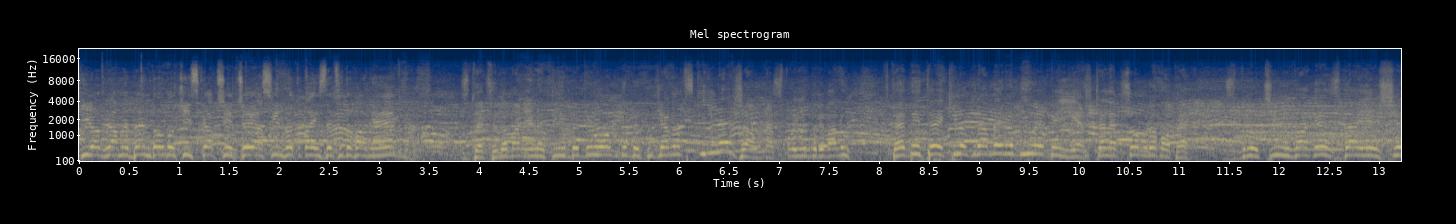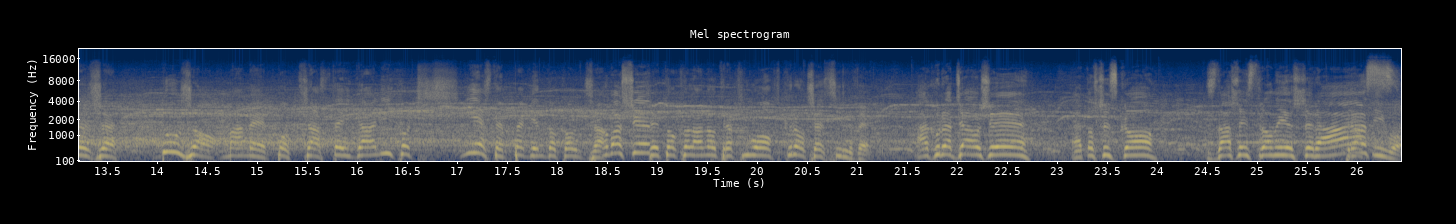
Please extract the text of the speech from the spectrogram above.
Kilogramy będą dociskać Jaya Silva tutaj zdecydowanie. Zdecydowanie lepiej by było, gdyby Pudzianowski leżał na swoim rywalu. Wtedy te kilogramy robiłyby jeszcze lepszą robotę. Zwróci uwagę, zdaje się, że dużo mamy podczas tej gali, choć nie jestem pewien do końca, No właśnie- czy to kolano trafiło w krocze Silwy. Akurat działo się to wszystko z naszej strony jeszcze raz. Trafiło.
